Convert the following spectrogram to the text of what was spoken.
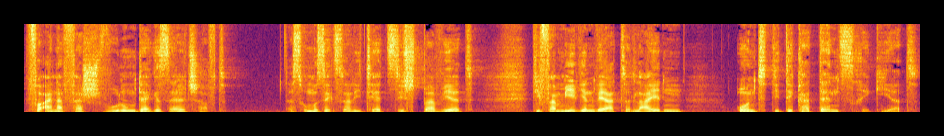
vor einer Verschwulung der Gesellschaft dass Homosexualität sichtbar wird, die Familienwerte leiden und die Dekadenz regiert.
